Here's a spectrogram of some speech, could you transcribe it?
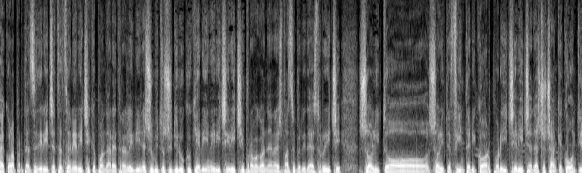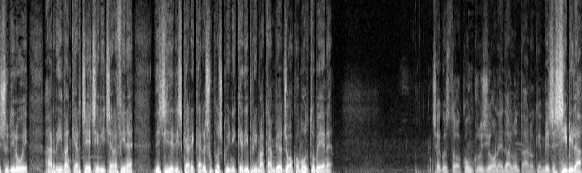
ecco la partenza di Ricci, attenzione Ricci che può andare tra le linee, subito su di lui Cucchiarini, Ricci, Ricci prova a guadagnare spazio per il destro, Ricci, solito, solite finte di corpo, Ricci, Ricci adesso c'è anche Conti su di lui, arriva anche Arceci, Ricci alla fine decide di scaricare su Pasquini che di prima cambia gioco molto bene, c'è questa conclusione da lontano che invece sibila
